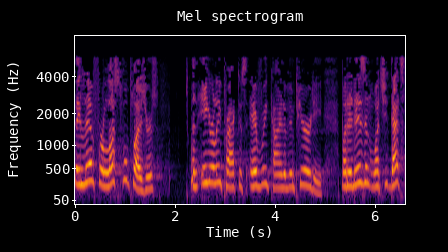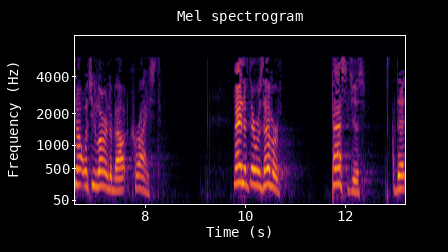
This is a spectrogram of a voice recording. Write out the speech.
They live for lustful pleasures and eagerly practice every kind of impurity. But it isn't what you, that's not what you learned about Christ. Man, if there was ever passages that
